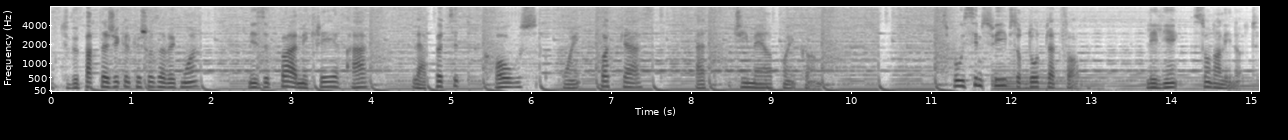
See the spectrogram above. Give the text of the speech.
ou que tu veux partager quelque chose avec moi, n'hésite pas à m'écrire à la petite gmail.com. Tu peux aussi me suivre sur d'autres plateformes. Les liens sont dans les notes.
